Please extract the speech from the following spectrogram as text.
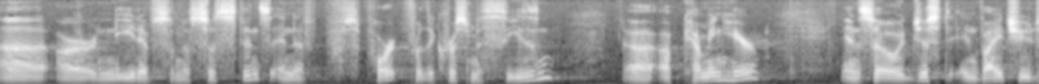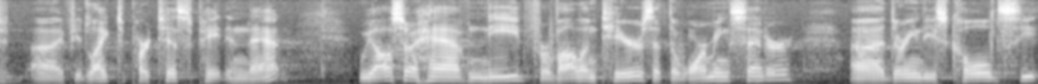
are in need of some assistance and support for the Christmas season upcoming here. And so, just invite you to, if you'd like to participate in that. We also have need for volunteers at the warming center uh, during these cold se-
